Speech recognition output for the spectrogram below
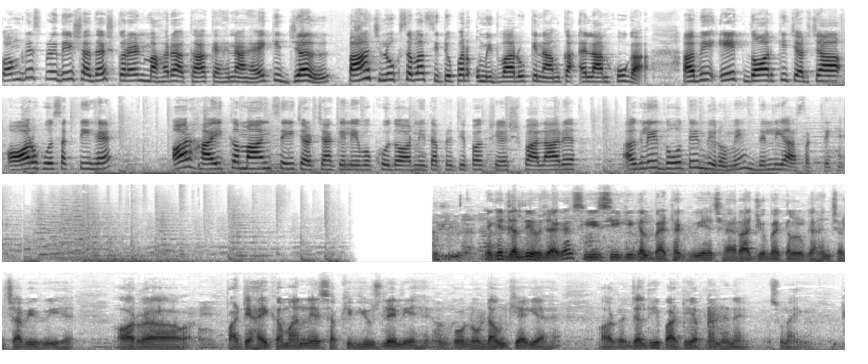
कांग्रेस प्रदेश अध्यक्ष करण माहरा का कहना है कि जल्द पाँच लोकसभा सीटों पर उम्मीदवारों के नाम का ऐलान होगा। अभी एक दौर की चर्चा और हो सकती है, और हाईकमान से चर्चा के लिए वो खुद और नेता प्रतिपक्ष यशपाल आर्य अगले दो तीन दिनों में दिल्ली आ सकते हैं। देखिए, जल्दी हो जाएगा। सीईसी की कल बैठक हुई है, छह राज्यों में कल गहन चर्चा भी हुई है। और पार्टी हाईकमान ने सबकी व्यूज़ ले लिए हैं, उनको नोट डाउन किया गया है और जल्द ही पार्टी अपना निर्णय सुनाएगी।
